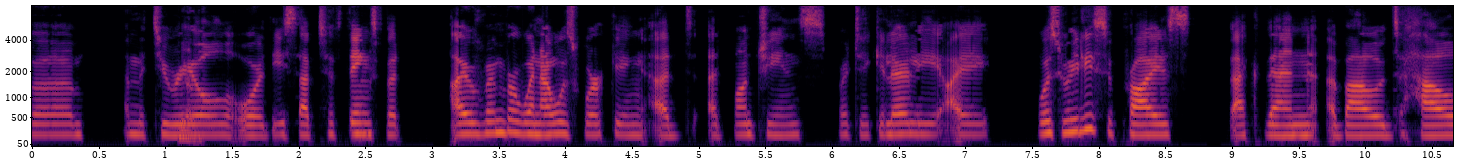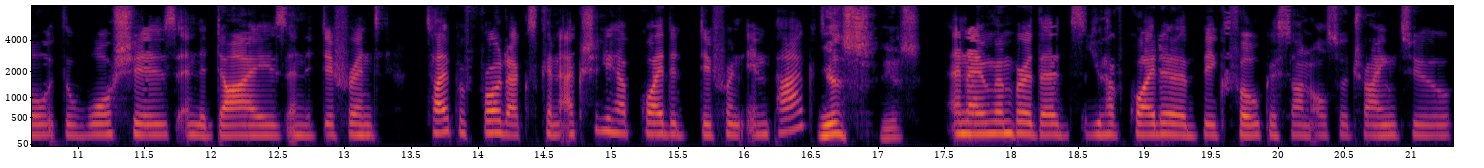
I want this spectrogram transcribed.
um, a material yeah. or these types of things. But I remember when I was working at at Mud particularly, I was really surprised back then about how the washes and the dyes and the different type of products can actually have quite a different impact. Yes, yes. And I remember that you have quite a big focus on also trying to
